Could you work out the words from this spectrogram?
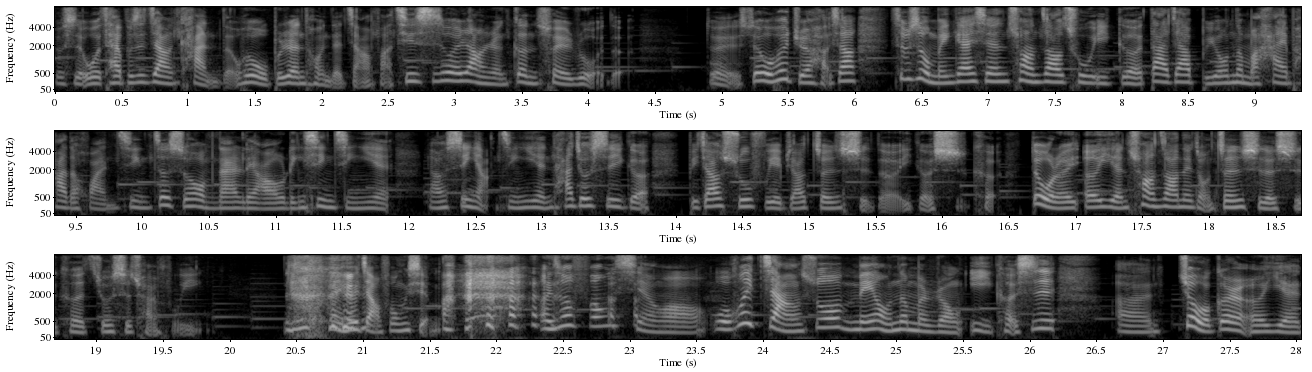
就是我才不是这样看的，或者我不认同你的讲法，其实是会让人更脆弱的。对，所以我会觉得好像是不是我们应该先创造出一个大家不用那么害怕的环境，这时候我们来聊灵性经验，聊信仰经验，它就是一个比较舒服也比较真实的一个时刻。对我而言，创造那种真实的时刻就是传福音。那你会讲风险吗？你说风险哦，我会讲说没有那么容易。可是，呃，就我个人而言，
